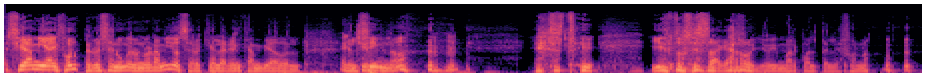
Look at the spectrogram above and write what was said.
si era mi iPhone, pero ese número no era mío, se ve que le habían cambiado el, el, SIM, ¿no? este, y entonces agarro yo y marco al teléfono.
